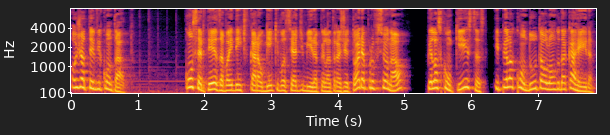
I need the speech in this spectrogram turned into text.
ou já teve contato. Com certeza vai identificar alguém que você admira pela trajetória profissional, pelas conquistas e pela conduta ao longo da carreira.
